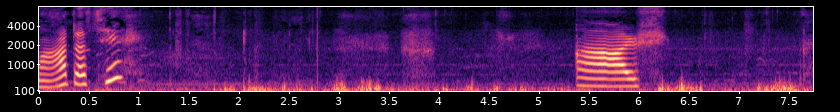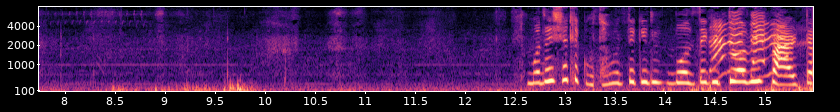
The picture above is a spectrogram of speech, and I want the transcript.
মাঠ আছে। আর তোমাদের সাথে কথা বলতে কিন্তু বলতে কিন্তু আমি পার্কটা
